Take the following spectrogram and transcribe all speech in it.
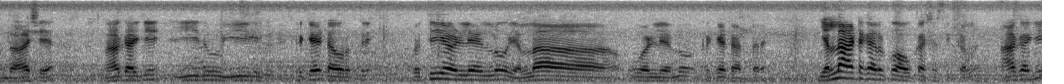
ಒಂದು ಆಶಯ ಹಾಗಾಗಿ ಇದು ಈ ಕ್ರಿಕೆಟ್ ಆವೃತ್ತಿ ಪ್ರತಿ ಹಳ್ಳಿಯಲ್ಲೂ ಎಲ್ಲ ಹಳ್ಳಿಯಲ್ಲೂ ಕ್ರಿಕೆಟ್ ಆಡ್ತಾರೆ. ಎಲ್ಲ ಆಟಗಾರಕ್ಕೂ ಅವಕಾಶ ಸಿಕ್ಕಲ್ಲ. ಹಾಗಾಗಿ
